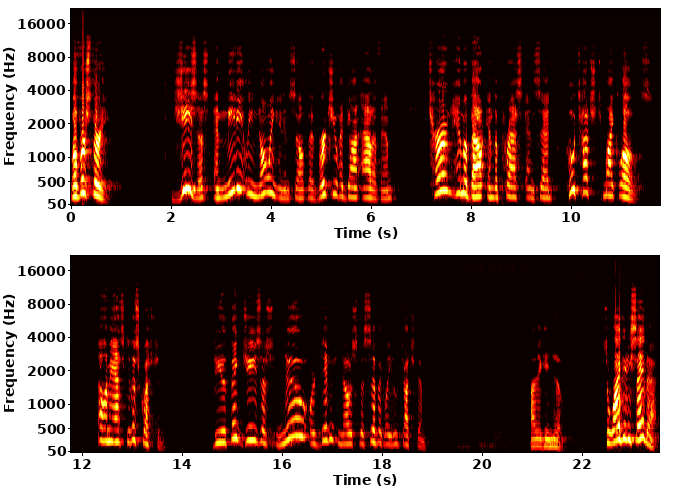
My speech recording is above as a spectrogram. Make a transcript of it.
Well, verse 30. Jesus, immediately knowing in himself that virtue had gone out of him, turned him about in the press and said, Who touched my clothes? Now let me ask you this question. Do you think Jesus knew or didn't know specifically who touched him? I think he knew. So why did he say that?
